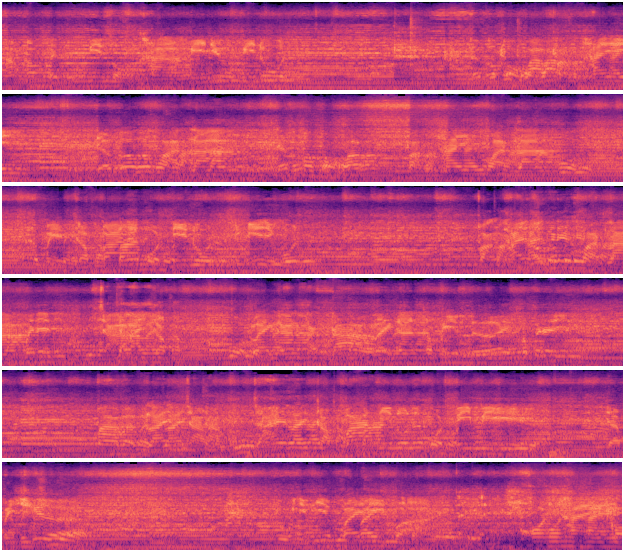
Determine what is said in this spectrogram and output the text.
ทำมาเป็นมีสงครามมีนู่นมีนู่นแล้วก็บอกว่าฝั่งไทย เดี๋ยวก็กวาดล้างแล้วก็บอกว่าฝั่งไทยกวาดล้างพวกเขมรกลับบ้านได้หมดนี่นู่นอย่างนี้อย่างนู้น ฝั่งไทยเขาไม่ได้กวาดล้างไม่ได้จะอะไรกับพวกรายงานต่างด้าวรายงานเขมรเลยเขาไม่ได้มาแบบไล่จับจะให้ไล่กลับบ้านนี่โน่นได้หมดไม่มีอย่าไปเชื่ออยู่เงียบๆไปดีกว่า คนไทยก็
